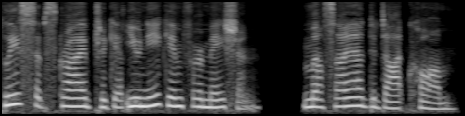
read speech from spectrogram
Please subscribe to get unique information. Masayada.com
